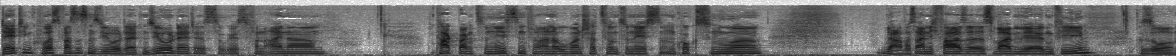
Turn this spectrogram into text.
Dating-Kurs. Was ist ein Zero-Date? Ein Zero-Date ist, du gehst von einer Parkbank zur nächsten, von einer U-Bahn-Station zur nächsten und guckst nur, ja, was eigentlich Phase ist, viben wir irgendwie. So,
